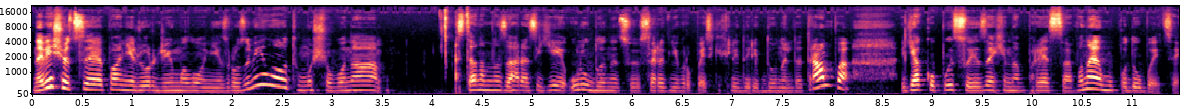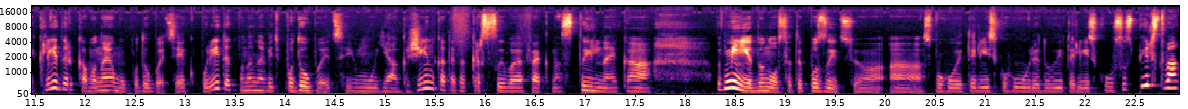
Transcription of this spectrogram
Навіщо це пані Джорджії Мелоні зрозуміло? Тому що вона станом на зараз є улюбленицею серед європейських лідерів Дональда Трампа. Як описує західна преса, вона йому подобається як лідерка, вона йому подобається як політик. Вона навіть подобається йому як жінка, така красива, ефектна, стильна, яка вміє доносити позицію свого італійського уряду італійського суспільства.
